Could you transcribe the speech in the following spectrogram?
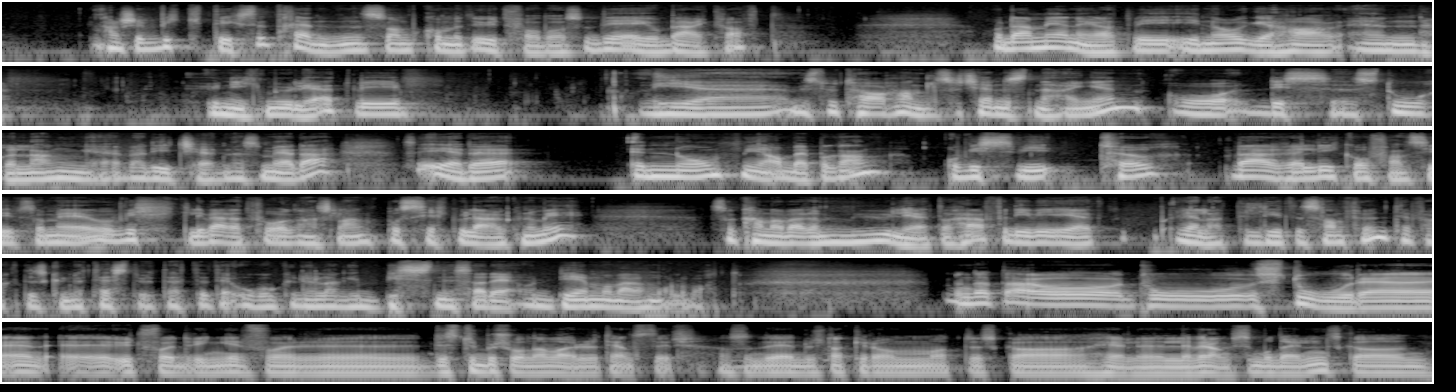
kanskje viktigste trenden som kommer til å utfordre oss, og det er jo bærekraft. Og der mener jeg at vi i Norge har en unik mulighet. Vi, vi, eh, hvis du tar handels- og tjenestenæringen og disse store, lange verdikjedene som er der, så er det enormt mye arbeid på gang. Og hvis vi tør være like offensiv som vi er, og virkelig være et foregangsland på sirkulær økonomi, så kan det være muligheter her, fordi vi er et relativt lite samfunn, til faktisk kunne teste ut dette, til å kunne lage business av det. Og det må være målet vårt. Men dette er jo to store eh, utfordringer for eh, distribusjon av varer og tjenester. Altså det du snakker om at hele leveransemodellen skal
